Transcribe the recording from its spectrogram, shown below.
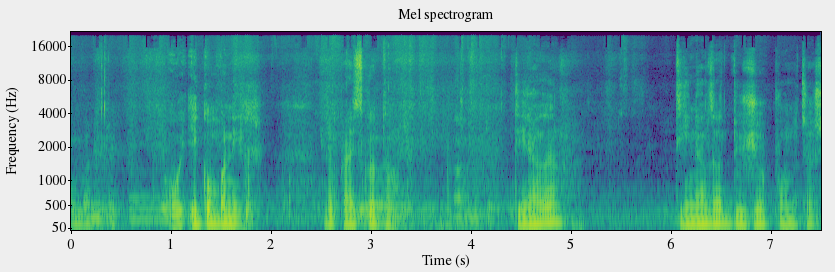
কোম্পানির ও এই কোম্পানির এটা প্রাইস কত? তিন হাজার? তিন হাজার দুশো পঞ্চাশ।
